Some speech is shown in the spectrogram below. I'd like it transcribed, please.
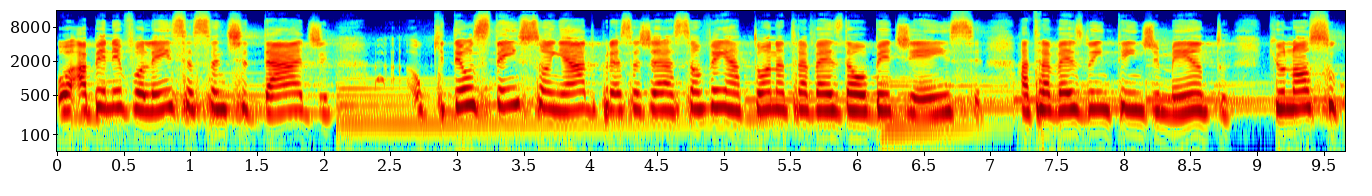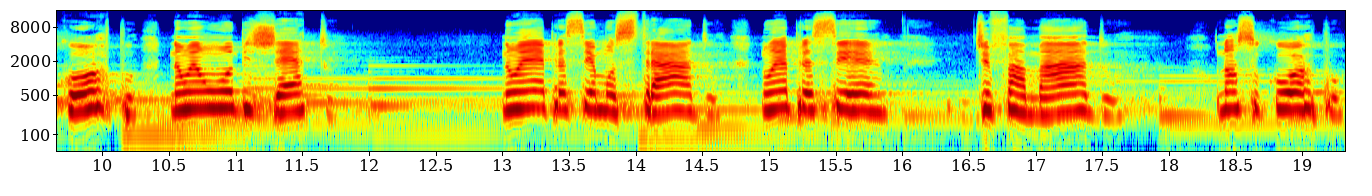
a benevolência, a santidade, o que Deus tem sonhado para essa geração vem à tona através da obediência, através do entendimento que o nosso corpo não é um objeto, não é para ser mostrado, não é para ser difamado. O nosso corpo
